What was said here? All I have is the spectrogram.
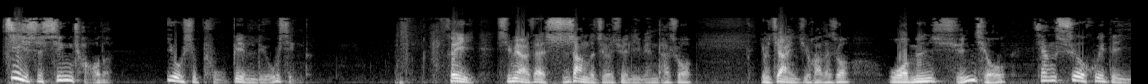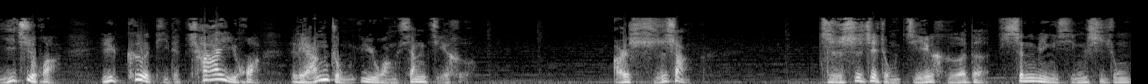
既是新潮的，又是普遍流行的。所以，席米尔在时尚的哲学里面，他说。有这样一句话，他说：“我们寻求将社会的一致化与个体的差异化两种欲望相结合，而时尚只是这种结合的生命形式中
